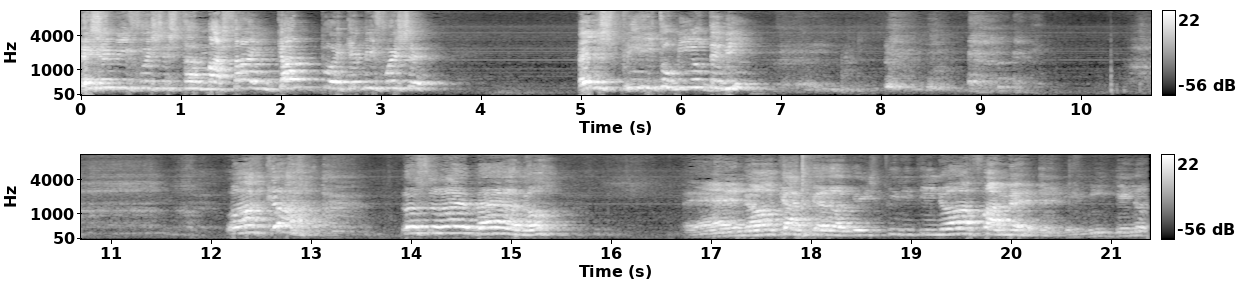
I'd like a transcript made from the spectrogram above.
E se mi fuese sta massa in campo e che mi fuese el spirito mio de mi? Vacca! Lo sarebbe bella, no? Eh no, cancaro, che spiritino ha fame, e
